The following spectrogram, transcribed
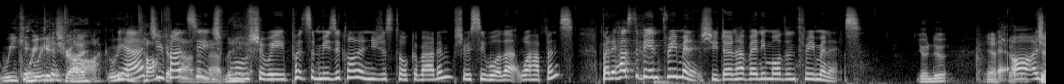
we can We we, could can try. talk. We yeah, can talk do you about fancy? well, should we put some music on and you just talk about him? Should we see what that what happens? But it has to be in three minutes. You don't have any more than three minutes. you wanna do it? Yeah, sure. Oh, je,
